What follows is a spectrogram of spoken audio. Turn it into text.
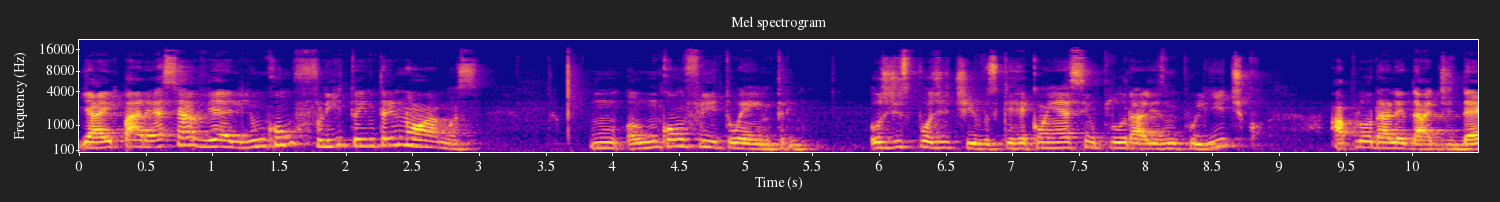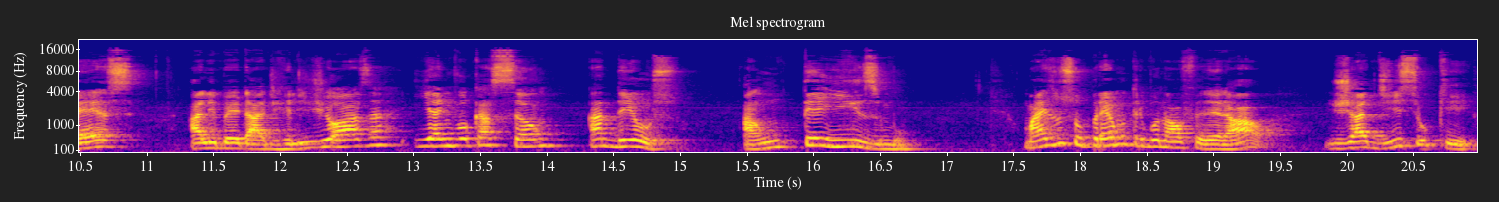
E aí parece haver ali um conflito entre normas. Um, um conflito entre os dispositivos que reconhecem o pluralismo político, a pluralidade de ideias, a liberdade religiosa e a invocação a Deus, a um teísmo. Mas o Supremo Tribunal Federal já disse o quê?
